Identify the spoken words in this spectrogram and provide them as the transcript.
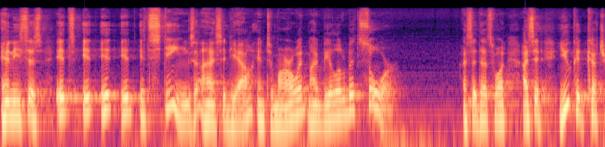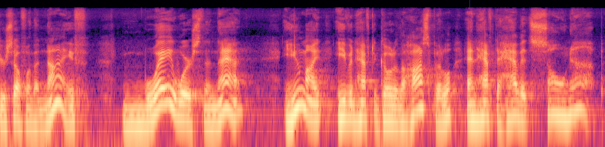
And he says, it's, it, it, it, it stings. And I said, yeah, and tomorrow it might be a little bit sore. I said, that's what, I said, you could cut yourself with a knife, way worse than that. You might even have to go to the hospital and have to have it sewn up.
